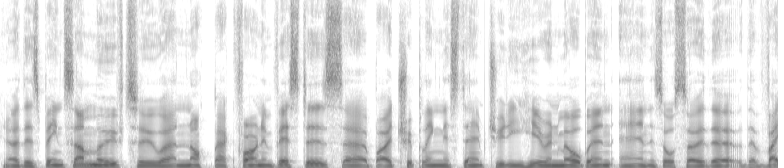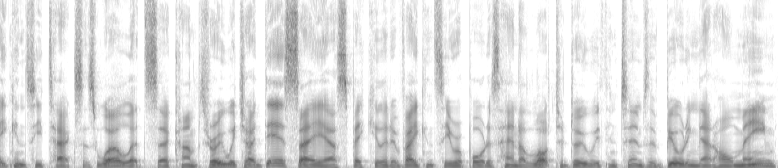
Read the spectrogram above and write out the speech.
You know, there's been some move to uh, knock back foreign investors uh, by tripling their stamp duty here in Melbourne, and there's also the the vacancy tax as well that's uh, come through, which I dare say our speculative vacancy report has had a lot to do with in terms of building that whole meme.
